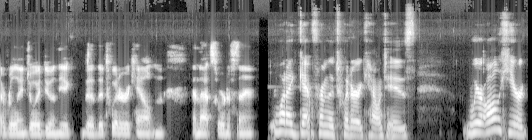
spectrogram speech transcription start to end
I've really enjoyed doing the the, the Twitter account and and that sort of thing. What I get from the Twitter account is we're all here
